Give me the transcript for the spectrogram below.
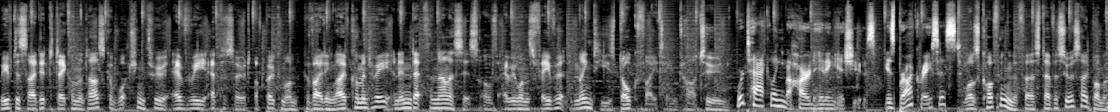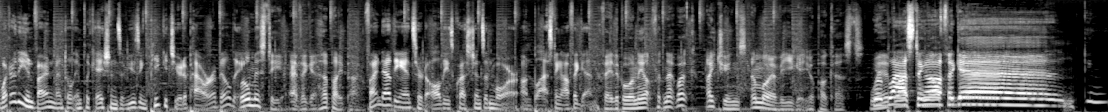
We've decided to take on the task of watching through every episode of Pokemon, providing live commentary and in depth analysis of everyone's favourite 90s dogfighting cartoon. We're tackling the hard hitting issues. Is Brock racist? Was Koffing the first ever suicide bomber? What are the environmental implications of using Pikachu to power a building? Will Misty ever get her bite back? Find out the answer to all these questions and more on Blasting Off Again. Available on the Upford Network, iTunes, and wherever you get your podcasts. We're blasting off again. Ding.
